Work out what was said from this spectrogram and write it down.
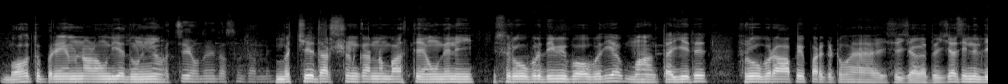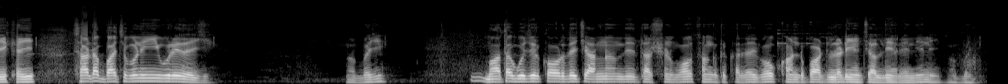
ਬਹੁਤ ਪ੍ਰੇਮ ਨਾਲ ਆਉਂਦੀ ਹੈ ਦੁਨੀਆ। ਬੱਚੇ ਆਉਂਦੇ ਨੇ ਦਰਸ਼ਨ ਕਰਨ ਲਈ? ਬੱਚੇ ਦਰਸ਼ਨ ਕਰਨ ਵਾਸਤੇ ਆਉਂਦੇ ਨੇ ਜੀ। ਸਰੋਵਰ ਦੀ ਵੀ ਬਹੁਤ ਵਧੀਆ ਮਹਾਨਤਾ ਜੀ ਤੇ ਸਰੋਵਰ ਆਪੇ ਪ੍ਰਗਟ ਹੋਇਆ ਹੈ ਇਸ ਜਗ੍ਹਾ ਤੋਂ ਜੀ ਅਸੀਂ ਨੇ ਦੇਖਿਆ ਜੀ ਸਾਡਾ ਬਚਪਨ ਹੀ ਉਰੇ ਦਾ ਜੀ। ਬਾਬਾ ਜੀ। ਮਾਤਾ ਗੁਜਰ ਕੌਰ ਦੇ ਚਰਨਾਂ ਦੇ ਦਰਸ਼ਨ ਬਹੁਤ ਸੰਗਤ ਕਰਦਾ ਜੀ ਬਹੁਤ ਖੰਡ ਪਾਠ ਲੜੀਆਂ ਚੱਲਦੀਆਂ ਰਹਿੰਦੀਆਂ ਨੇ ਜੀ ਬਾਬਾ ਜੀ।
